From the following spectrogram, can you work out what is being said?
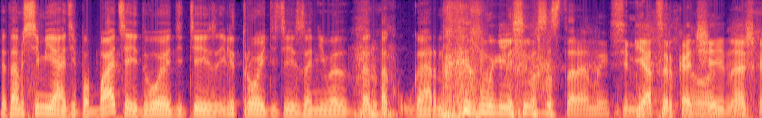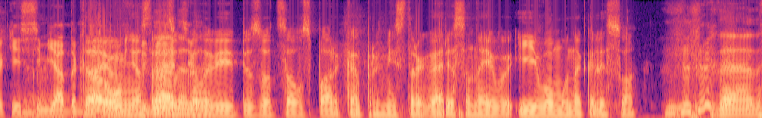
И там семья, типа батя и двое детей, или трое детей за ним. Это так- угарно выглядело со стороны. Семья циркачей, знаешь, как есть семья Да, докторов. и у меня сразу да, в да. голове эпизод Саус Парка про мистера Гаррисона и его моноколесо. Да.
